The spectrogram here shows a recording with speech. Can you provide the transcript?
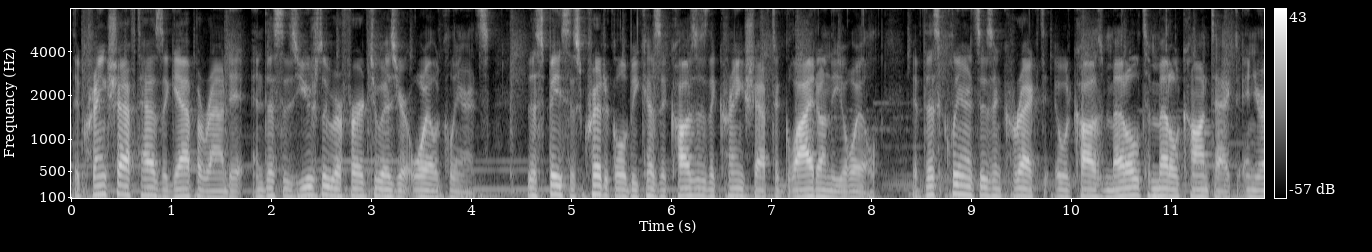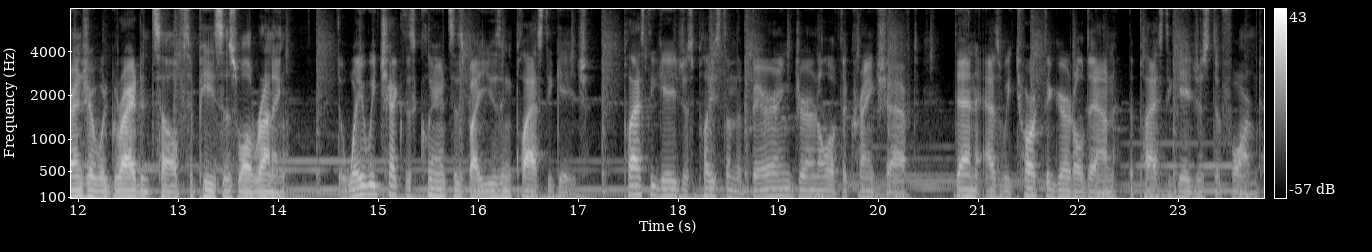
The crankshaft has a gap around it, and this is usually referred to as your oil clearance. This space is critical because it causes the crankshaft to glide on the oil. If this clearance isn't correct, it would cause metal to metal contact and your engine would grind itself to pieces while running. The way we check this clearance is by using Plastigauge. Plastic gauge is placed on the bearing journal of the crankshaft, then as we torque the girdle down, the Plastigauge is deformed.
